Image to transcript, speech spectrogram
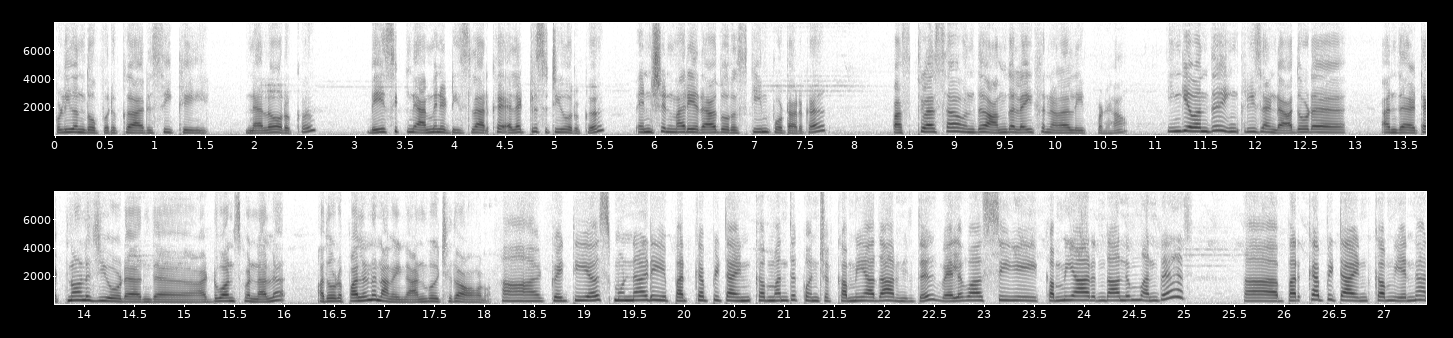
புளிவந்தோப்பு இருக்குது அரிசிக்கு நிலம் இருக்குது பேசிக் அம்யூனிட்டிஸ்லாம் இருக்குது எலக்ட்ரிசிட்டியும் இருக்குது பென்ஷன் மாதிரி ஏதாவது ஒரு ஸ்கீம் போட்டால் இருக்கு. ஃபஸ்ட் கிளாஸாக வந்து அந்த லைஃப்பை நல்லா லீட் பண்ணலாம். இங்கே வந்து இன்க்ரீஸ் அண்ட் அதோட அந்த டெக்னாலஜியோட அந்த அட்வான்ஸ்மெண்ட்னால அதோட பலனை நாங்கள் இங்கே அனுபவிச்சு தான் ஆகணும் டுவெண்ட்டி இயர்ஸ் முன்னாடி பர் கேபிட்டா இன்கம் வந்து கொஞ்சம் கம்மியாக தான் இருந்தது. விலைவாசி கம்மியாக இருந்தாலும் வந்து பர் கேபிட்டா இன்கம் என்ன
